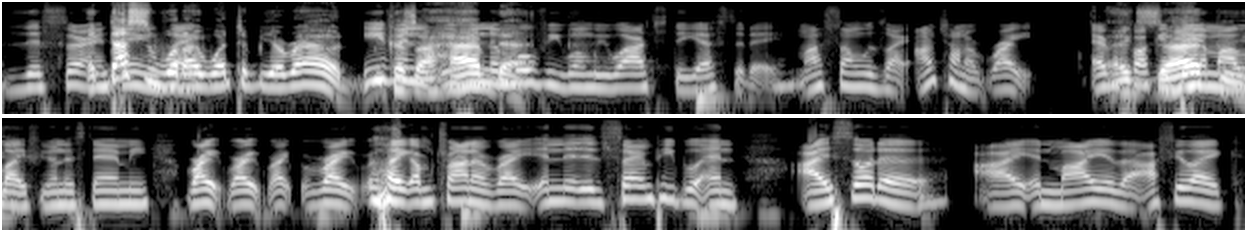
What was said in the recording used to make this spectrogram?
This certain. And that's things, what I want to be around even because I even in the that. movie when we watched it yesterday, my son was like, "I'm trying to write every fucking day of my life." You understand me? Right, right, right, right. Like I'm trying to write, and it's certain people, and I sort of I admire that. I feel like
